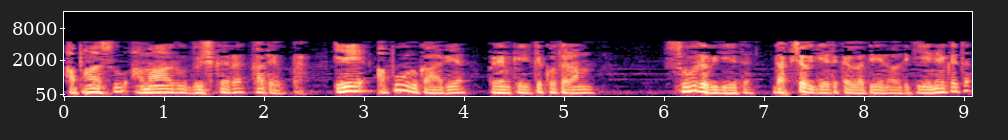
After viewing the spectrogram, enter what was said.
අපහසු අමාරු දුෂ්කර කටයුත්තක්. ඒ අපූර්ව කාර්ය ප්‍රේමකීර්ති කොතරම් සූර විදිහට දක්ෂ විදිහට කරලා තියෙනවද කියන එකට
